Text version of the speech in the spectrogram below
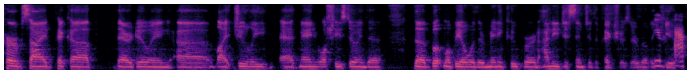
curbside pickup. They're doing uh, like Julie at Manual. She's doing the the bookmobile with her Mini Cooper, and I need to send you the pictures. They're really you cute. You have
